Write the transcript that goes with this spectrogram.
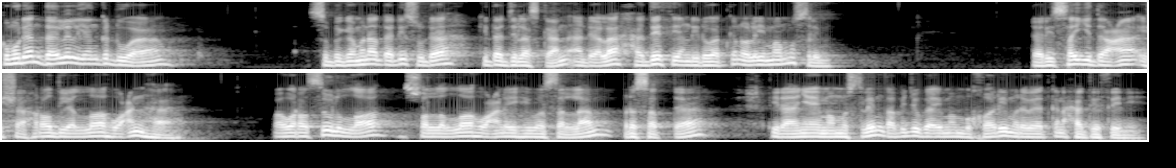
Kemudian dalil yang kedua Sebagaimana tadi sudah kita jelaskan adalah hadis yang diriwayatkan oleh Imam Muslim dari Sayyidah Aisyah radhiyallahu anha bahwa Rasulullah shallallahu alaihi wasallam bersabda tidak hanya Imam Muslim tapi juga Imam Bukhari meriwayatkan hadis ini.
